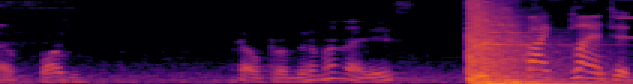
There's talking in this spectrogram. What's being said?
É foda. É, o problema não é esse. Spike planted.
